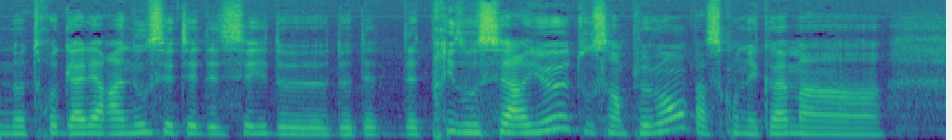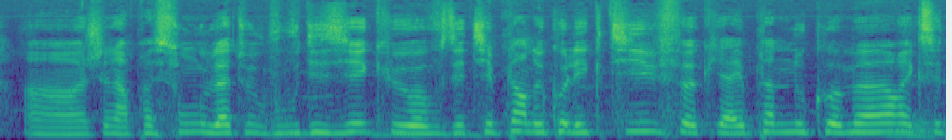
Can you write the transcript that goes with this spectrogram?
notre galère à nous, c'était d'essayer de- de- d'être d'être prise au sérieux, tout simplement, parce qu'on est quand même un. un- J'ai l'impression, là, vous vous disiez que vous étiez plein de collectifs, qu'il y avait plein de newcomers, etc.,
